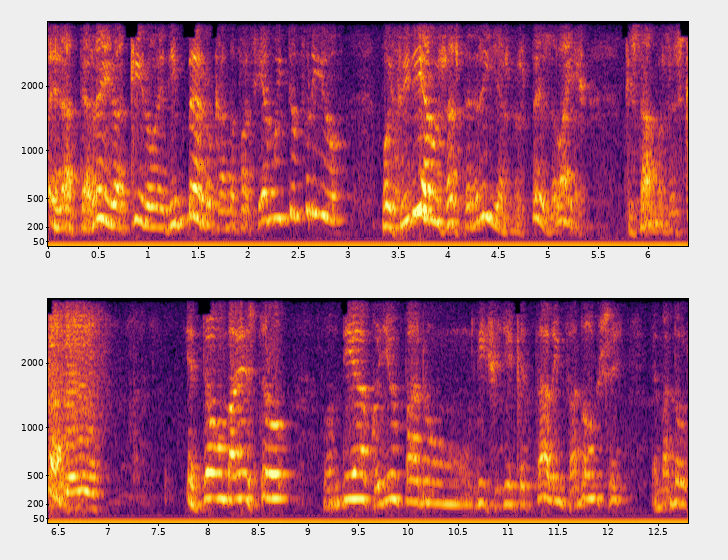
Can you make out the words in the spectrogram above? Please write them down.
era terreiro aquilo, e de inverno, cando facía moito frío, pois firíamos as pedrillas nos pés de baixo, que estábamos descalzos. Entón o maestro Un día colleu para un, dixolle que tal, enfadouse e mandou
